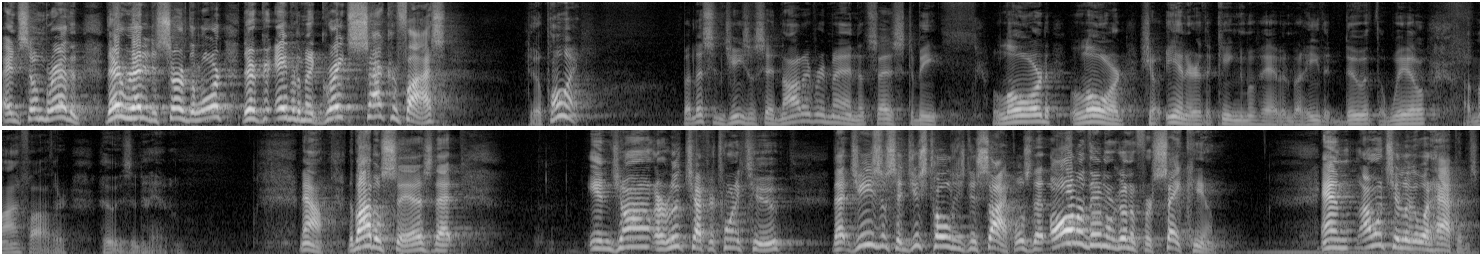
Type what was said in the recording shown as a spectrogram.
and some brethren. They're ready to serve the Lord, they're able to make great sacrifice to a point. But listen, Jesus said, Not every man that says to me, Lord, Lord, shall enter the kingdom of heaven, but he that doeth the will of my Father who is in heaven. Now, the Bible says that in John or Luke chapter 22, that Jesus had just told his disciples that all of them were going to forsake him. And I want you to look at what happens.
